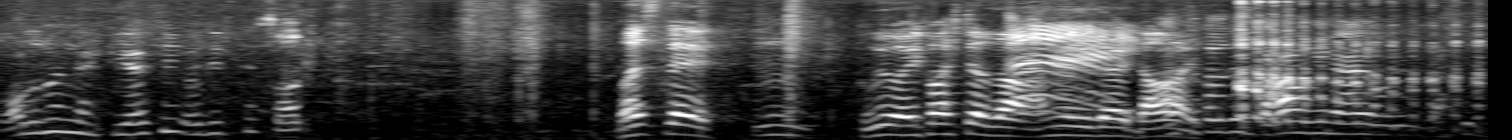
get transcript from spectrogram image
চলো না নাকি আছি ওই দিকতে চল ভাইস্তে তুই ওই ফার্স্টে যা আমি এই জায়গায় দাঁড়াই। আচ্ছা তাহলে না ওই গাছে-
